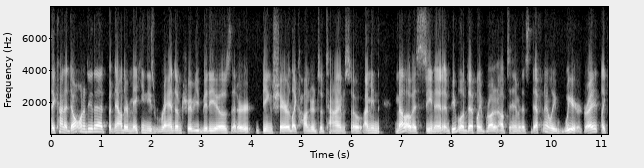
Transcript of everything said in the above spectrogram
they kind of don't want to do that, but now they're making these random tribute videos that are being shared like hundreds of times. So, I mean, Melo has seen it and people have definitely brought it up to him and it's definitely weird, right? Like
